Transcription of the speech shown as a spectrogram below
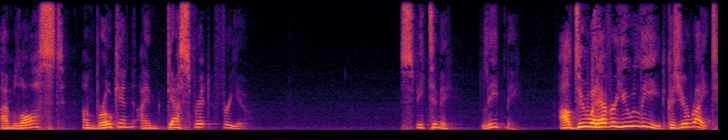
I'm lost. I'm broken. I am desperate for you. Speak to me. Lead me. I'll do whatever you lead because you're right.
